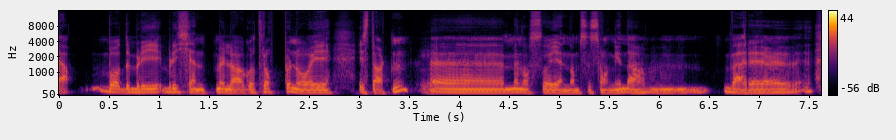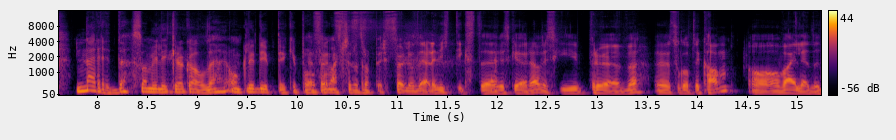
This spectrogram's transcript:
ja, både bli, bli, kjent med lag og tropper nå i, i starten, mm. eh, men også gjennom sesongen. da, Være nerde, som vi liker å kalle det. Ordentlig dypdykke på, på, matcher og tropper. Jeg føler jo Det er det viktigste vi skal gjøre. Vi skal prøve uh, så godt vi kan og veilede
